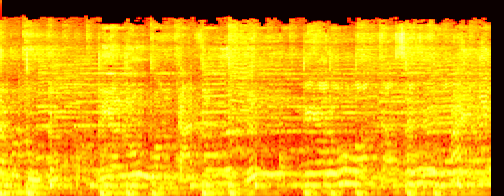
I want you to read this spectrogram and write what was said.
ระบุถูเมียรู้ว่าจะซื้อคืนเมียรู้ว่าจะซื้อคืน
